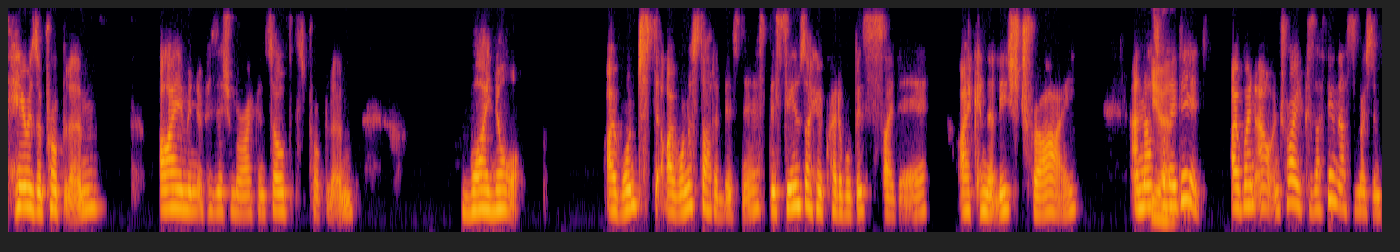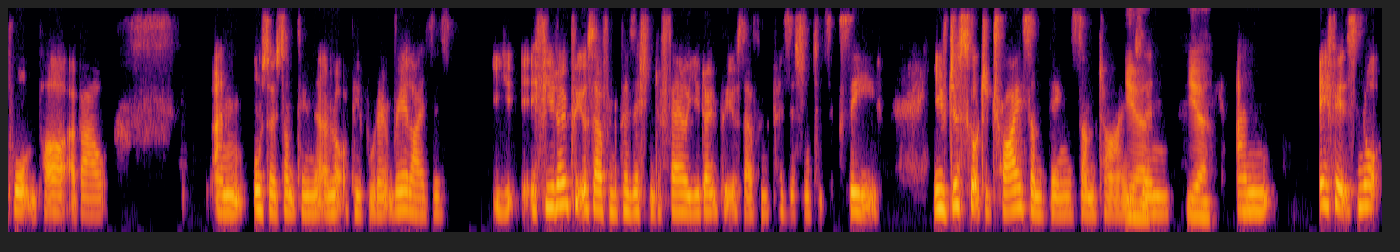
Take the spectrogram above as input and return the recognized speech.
here is a problem. I am in a position where I can solve this problem. Why not? I want to st- I want to start a business. This seems like a credible business idea. I can at least try. And that's what I did. I went out and tried because I think that's the most important part about and also something that a lot of people don't realize is you, if you don't put yourself in a position to fail, you don't put yourself in a position to succeed. You've just got to try something sometimes Yeah. and Yeah. and if it's not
